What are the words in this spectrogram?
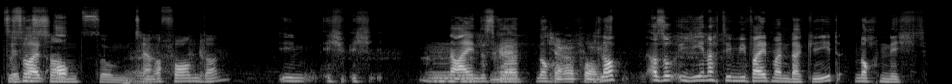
das zählt ist halt schon zum Terraform dann? ich, ich, nein, das nee, gehört noch. Terraform. Ich glaube, also je nachdem, wie weit man da geht, noch nicht.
